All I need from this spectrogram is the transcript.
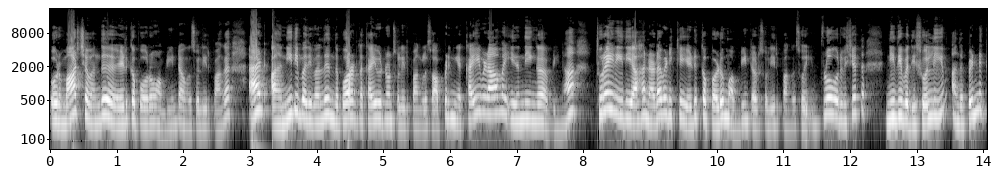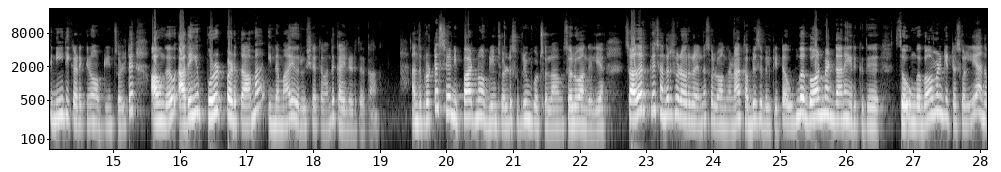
ஒரு மார்ச்சை வந்து எடுக்க போகிறோம் அப்படின்ட்டு அவங்க சொல்லியிருப்பாங்க. அண்ட் நீதிபதி வந்து இந்த போராட்டத்தை கைவிடணும்னு சொல்லியிருப்பாங்களே ஸோ அப்படி நீங்கள் கைவிடாமல் இருந்தீங்க அப்படின்னா துறை ரீதியாக நடவடிக்கை எடுக்கப்படும் அப்படின்ட்டு அவர் சொல்லியிருப்பாங்க. ஸோ இவ்வளோ ஒரு விஷயத்த நீதிபதி சொல்லியும் அந்த பெண்ணுக்கு நீதி கிடைக்கணும் அப்படின்னு சொல்லிட்டு அவங்க அதையும் பொருட்படுத்தாமல் இந்த மாதிரி ஒரு விஷயத்த வந்து கையில் எடுத்திருக்காங்க. அந்த ப்ரொட்டஸ்ட்டை நிப்பாட்டணும் அப்படின்னு சொல்லிட்டு சுப்ரீம் கோர்ட் சொல்ல சொல்லுவாங்க இல்லையா? ஸோ அதற்கு சந்திரசூட் அவர்கள் என்ன சொல்லுவாங்கன்னா கபில் சிபில் கிட்ட உங்கள் கவர்மெண்ட் தானே இருக்குது. ஸோ உங்கள் கவர்மெண்ட் கிட்ட சொல்லி அந்த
